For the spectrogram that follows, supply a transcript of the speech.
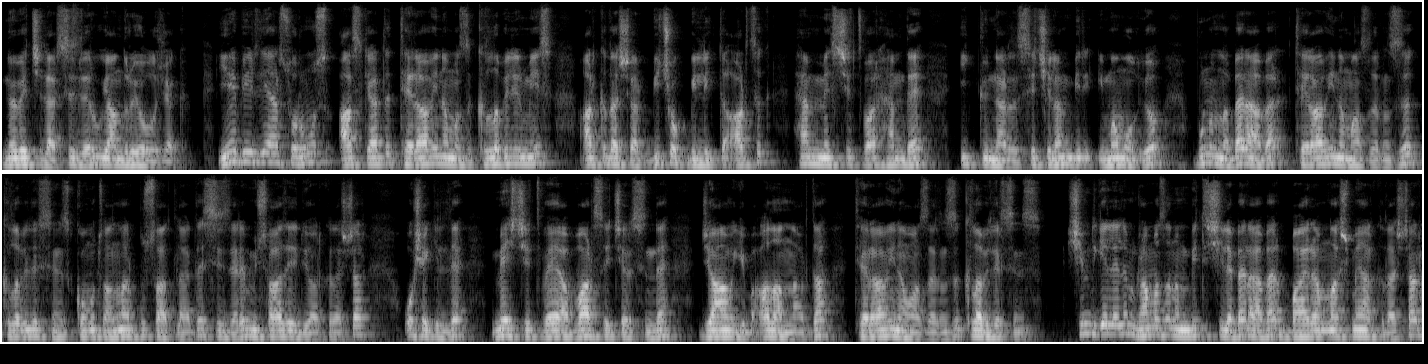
Nöbetçiler sizleri uyandırıyor olacak. Yine bir diğer sorumuz askerde teravih namazı kılabilir miyiz? Arkadaşlar birçok birlikte artık hem mescit var hem de ilk günlerde seçilen bir imam oluyor. Bununla beraber teravih namazlarınızı kılabilirsiniz. Komutanlar bu saatlerde sizlere müsaade ediyor arkadaşlar. O şekilde mescit veya varsa içerisinde cami gibi alanlarda teravih namazlarınızı kılabilirsiniz. Şimdi gelelim Ramazan'ın bitişiyle beraber bayramlaşmaya arkadaşlar.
